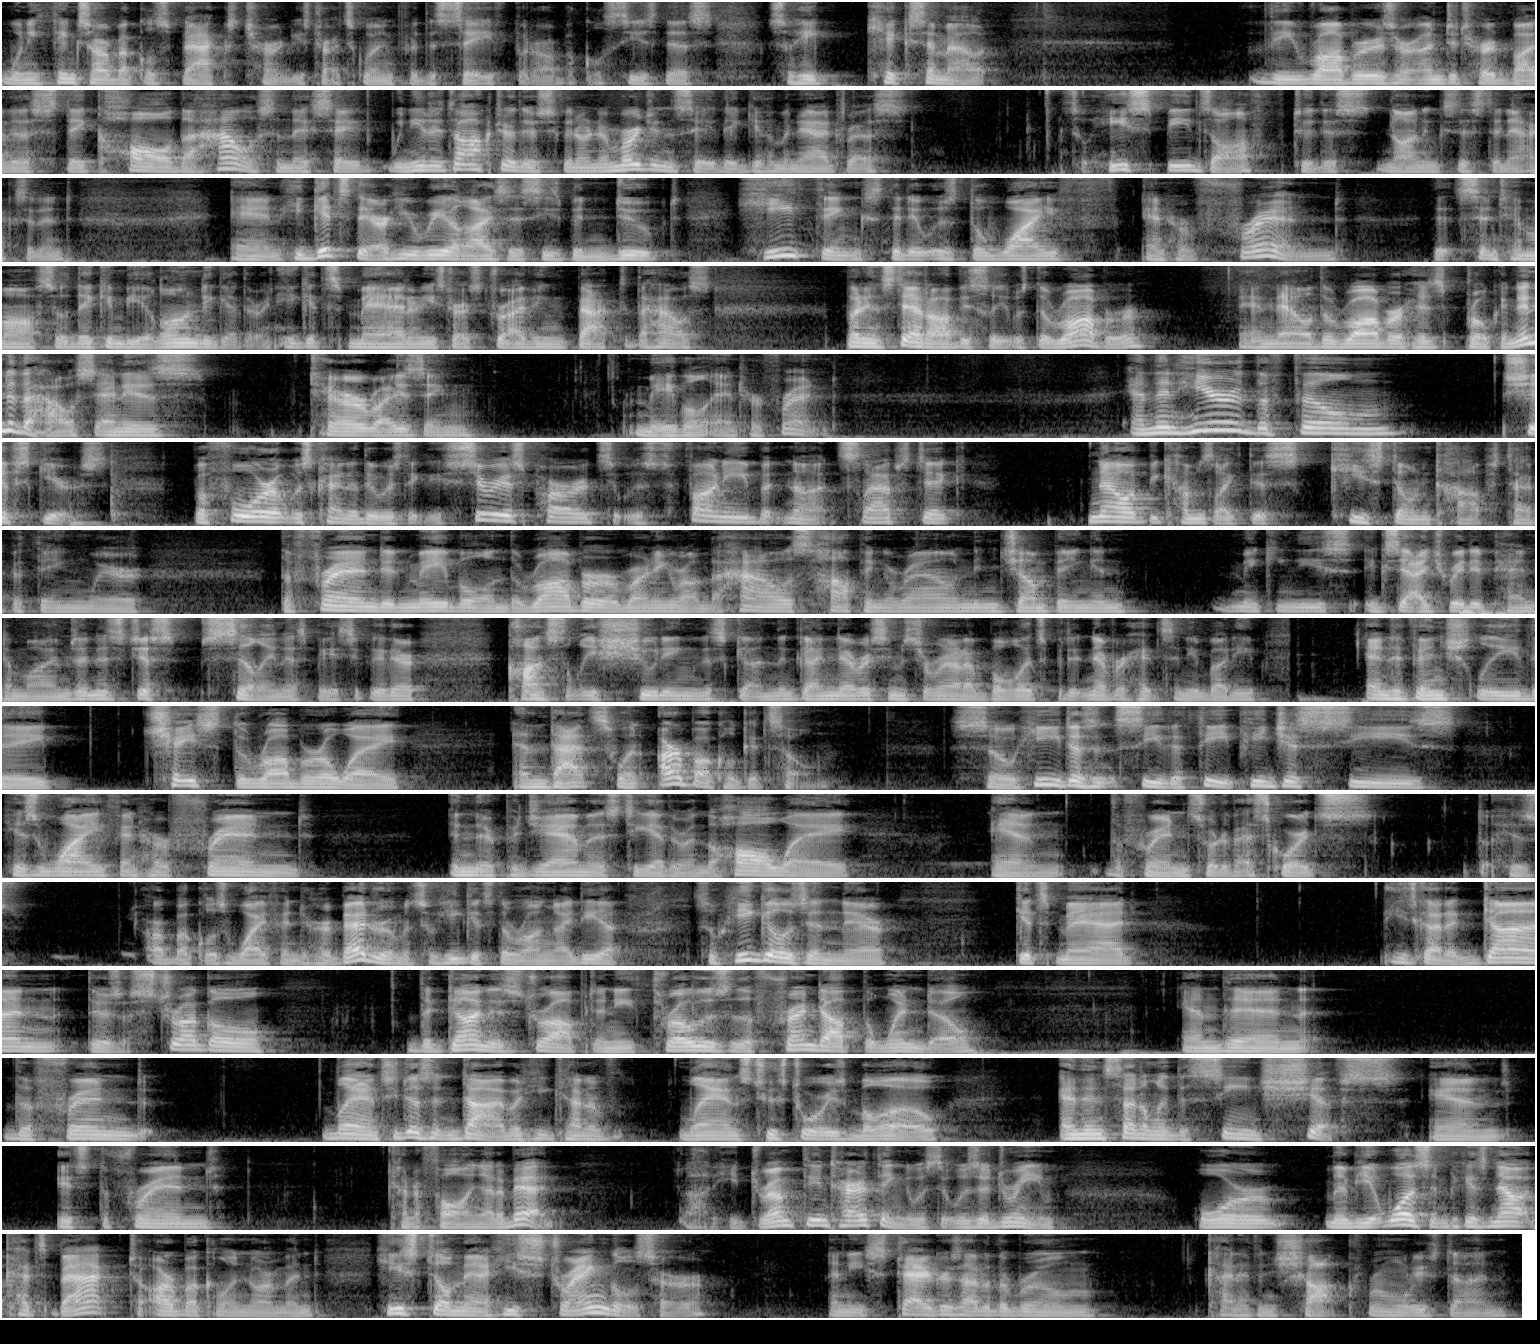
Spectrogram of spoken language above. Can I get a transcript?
when he thinks Arbuckle's back's turned, he starts going for the safe, but Arbuckle sees this, so he kicks him out. The robbers are undeterred by this. They call the house and they say, We need a doctor. There's been an emergency. They give him an address. So he speeds off to this non existent accident. And he gets there. He realizes he's been duped. He thinks that it was the wife and her friend that sent him off so they can be alone together. And he gets mad and he starts driving back to the house. But instead, obviously, it was the robber. And now the robber has broken into the house and is terrorizing Mabel and her friend. And then here the film shifts gears. Before it was kind of there was like these serious parts, it was funny but not slapstick. Now it becomes like this Keystone Cops type of thing where the friend and Mabel and the robber are running around the house, hopping around and jumping and making these exaggerated pantomimes and it's just silliness basically. They're constantly shooting this gun. The gun never seems to run out of bullets but it never hits anybody. And eventually they chase the robber away and that's when arbuckle gets home. So he doesn't see the thief. He just sees his wife and her friend in their pajamas together in the hallway and the friend sort of escorts his arbuckle's wife into her bedroom and so he gets the wrong idea. So he goes in there gets mad. He's got a gun. There's a struggle. The gun is dropped, and he throws the friend out the window. And then the friend lands. He doesn't die, but he kind of lands two stories below. And then suddenly the scene shifts, and it's the friend kind of falling out of bed. Uh, he dreamt the entire thing. It was it was a dream, or maybe it wasn't because now it cuts back to Arbuckle and Normand. He's still mad. He strangles her, and he staggers out of the room, kind of in shock from what he's done.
